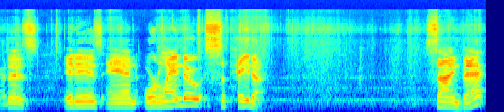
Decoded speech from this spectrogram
There it is. It is an Orlando Cepeda signed bat.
